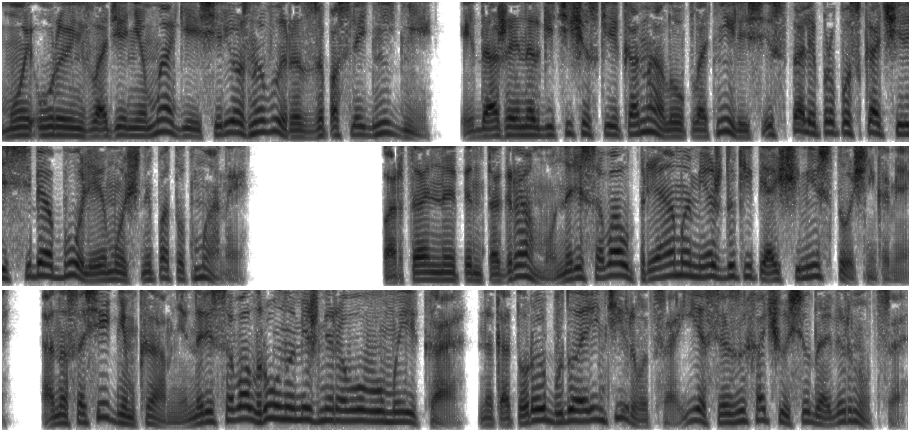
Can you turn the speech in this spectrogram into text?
Мой уровень владения магией серьезно вырос за последние дни, и даже энергетические каналы уплотнились и стали пропускать через себя более мощный поток маны. Портальную пентаграмму нарисовал прямо между кипящими источниками, а на соседнем камне нарисовал руну межмирового маяка, на которую буду ориентироваться, если захочу сюда вернуться.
